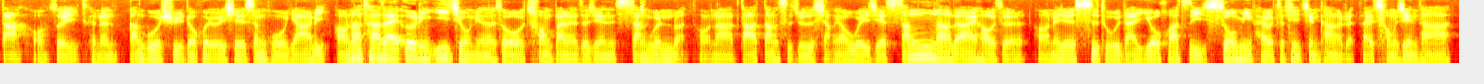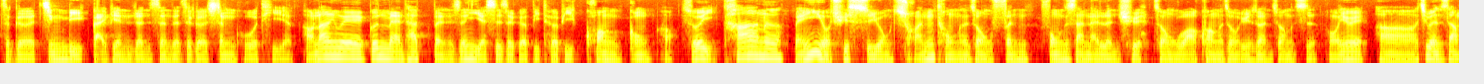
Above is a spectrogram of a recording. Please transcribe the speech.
大哦，所以可能刚过去都会有一些生活压力。好，那他在二零一九年的时候创办了这间三温暖哦，那他当时就是想要为一些桑拿的爱好者哦，那些试图来优化自己寿命还有整体健康的人，来重现他这个经历改变人生的这个生活体验。好，那因为 Goodman 他本身也是这个比特币矿工，好，所以他呢没有去使用传统的这种风风扇来冷却这种挖矿的这种运算装置哦。因为啊，基本上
